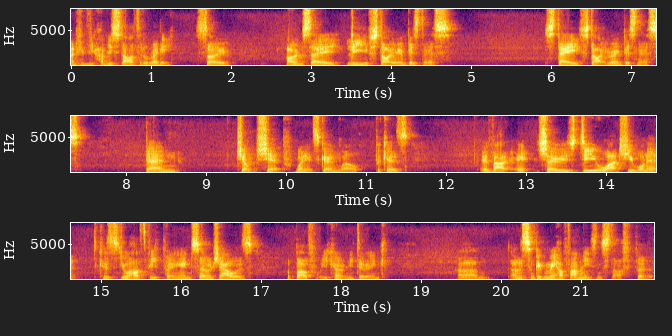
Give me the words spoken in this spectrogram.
and have you have you started already? So I wouldn't say leave, start your own business. Stay, start your own business. Then jump ship when it's going well because it shows do you actually want it because you'll have to be putting in so much hours above what you're currently doing um, and some people may have families and stuff but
